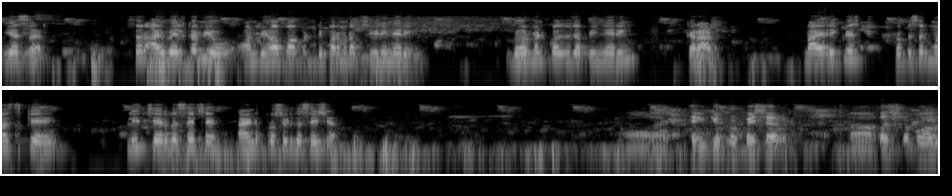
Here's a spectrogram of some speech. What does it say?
Yes, sir. Sir, I welcome you on behalf of Department of Civil Engineering, Government College of Engineering, Karad. Now I request Professor Maske, please chair the session and proceed the session. Uh, thank you, Professor. Uh, first of all,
